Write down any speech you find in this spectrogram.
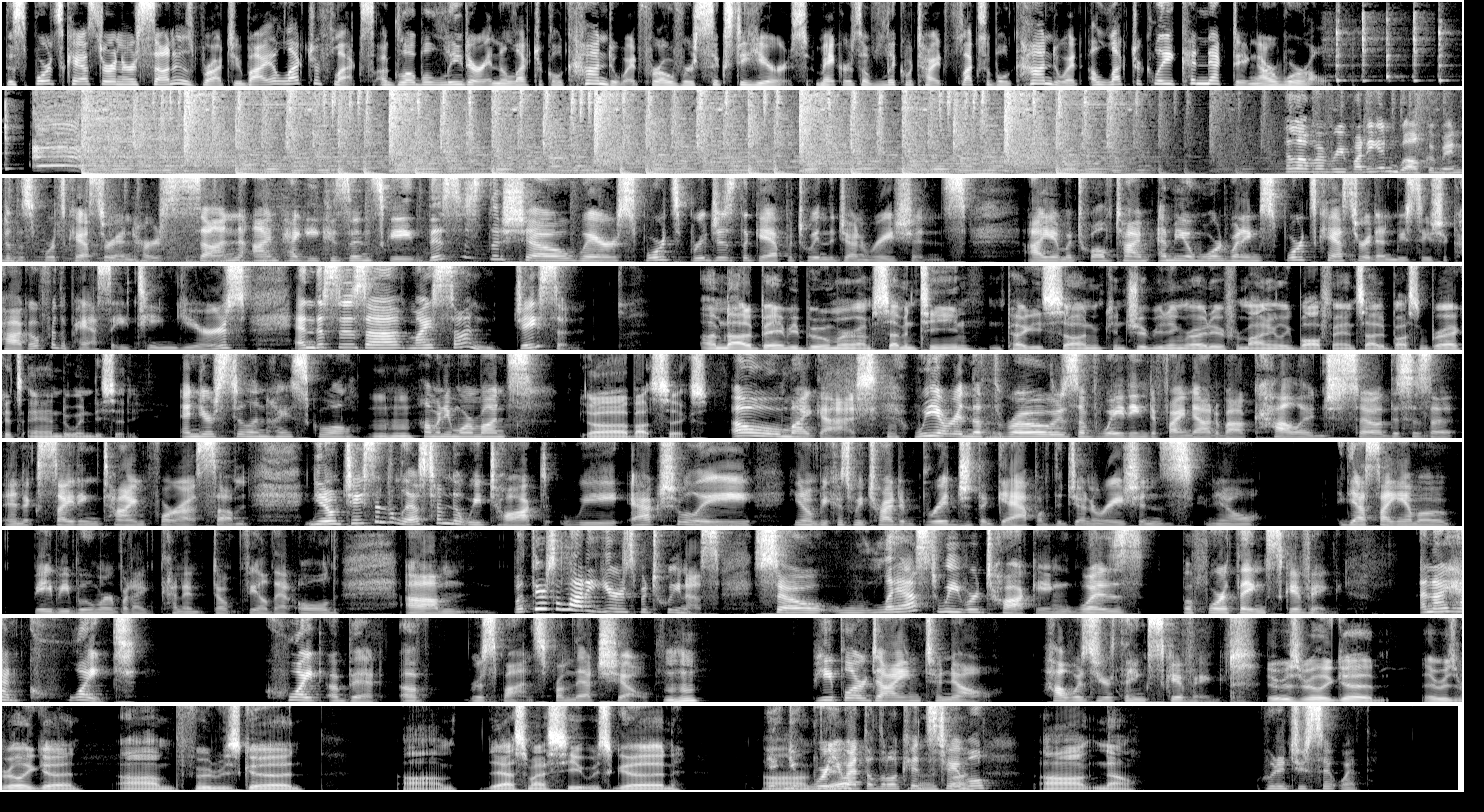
The Sportscaster and Her Son is brought to you by Electri-Flex, a global leader in electrical conduit for over 60 years. Makers of Liquatite flexible conduit, electrically connecting our world. Hello, everybody, and welcome into the Sportscaster and Her Son. I'm Peggy Kusinski. This is the show where sports bridges the gap between the generations. I am a 12 time Emmy Award winning sportscaster at NBC Chicago for the past 18 years. And this is uh, my son, Jason. I'm not a baby boomer. I'm 17, and Peggy's son, contributing writer for minor league ball fan side at Busting Brackets and to Windy City. And you're still in high school. Mm-hmm. How many more months? Uh, about six. Oh my gosh. We are in the throes of waiting to find out about college. So this is a, an exciting time for us. Um, you know, Jason, the last time that we talked, we actually, you know, because we try to bridge the gap of the generations, you know, yes, I am a baby boomer, but I kind of don't feel that old. Um, but there's a lot of years between us. So last we were talking was before Thanksgiving. And I had quite quite a bit of response from that show. Mm-hmm. People are dying to know how was your Thanksgiving? It was really good. It was really good. Um, food was good. Um, yes, my seat was good. Um, you, were yeah, you at the little kids table? Um, no. Who did you sit with?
